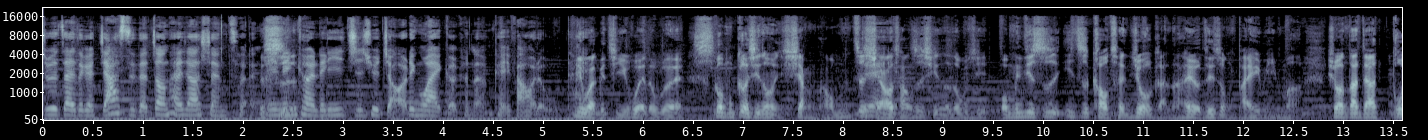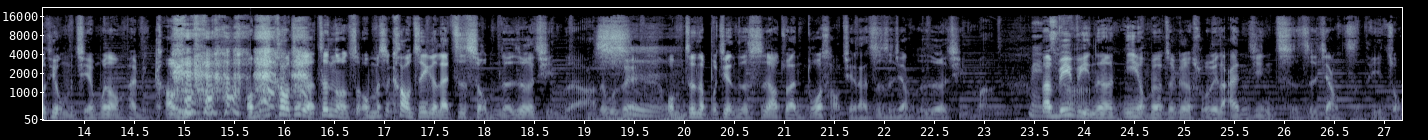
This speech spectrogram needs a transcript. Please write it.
就是在这个假死的状态下生存，你宁可离职去找另外一个可能可以发挥的舞台，另外一个机会，对不对？跟我们个性都很像啊。我们这想要尝试新的东西，我们一直是一直靠成就感啊，还有这种排名嘛。希望大家多听我们节目，让我们排名高一点。我们是靠这个，真的是我们是靠这个来支持我们的热情的啊，对不对？我们真的不见得是要赚多少钱来支持这样的热情嘛。那 Vivi 呢？你有没有这个所谓的安静辞职这样子的一种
